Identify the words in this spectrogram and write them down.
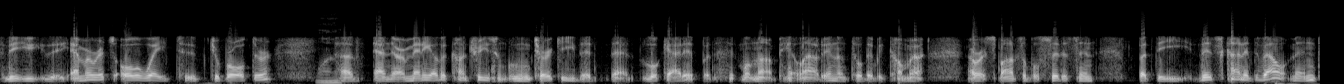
the the Emirates all the way to Gibraltar, wow. uh, and there are many other countries, including Turkey, that that look at it, but it will not be allowed in until they become a, a responsible citizen. But the this kind of development,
